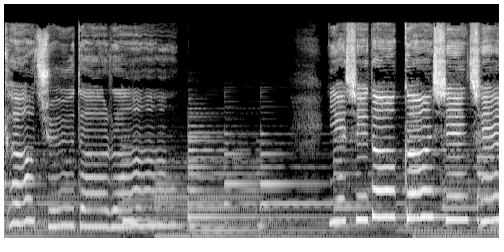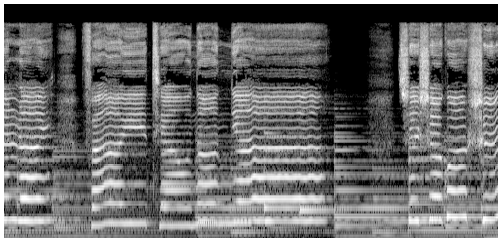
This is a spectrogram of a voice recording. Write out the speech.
靠主的人，也许都更新起来，发一条暖芽，这些果实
